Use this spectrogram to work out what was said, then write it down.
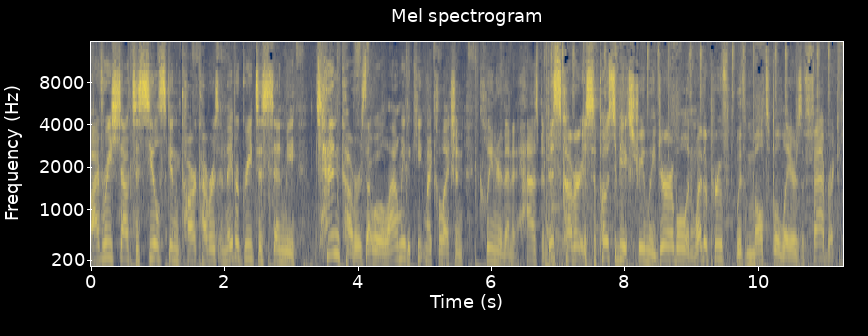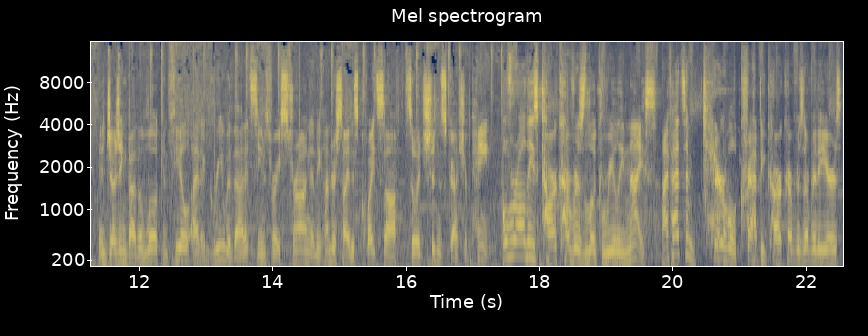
I've reached out to Sealskin car covers and they've agreed to send me 10 covers that will allow me to keep my collection cleaner than it has been. This cover is supposed to be extremely durable and weatherproof with multiple layers of fabric. And judging by the look and feel, I'd agree with that. It seems very strong and the underside is quite soft, so it shouldn't scratch your paint. Overall, these car covers look really nice. I've had some terrible, crappy car covers over the years,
